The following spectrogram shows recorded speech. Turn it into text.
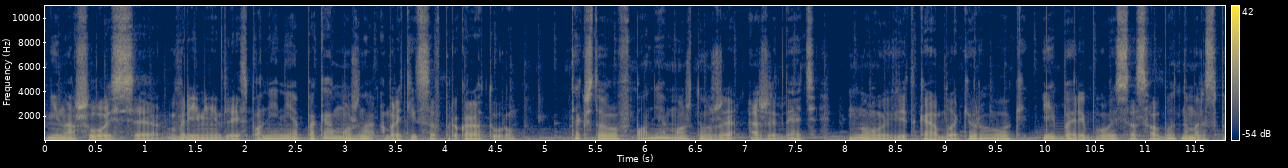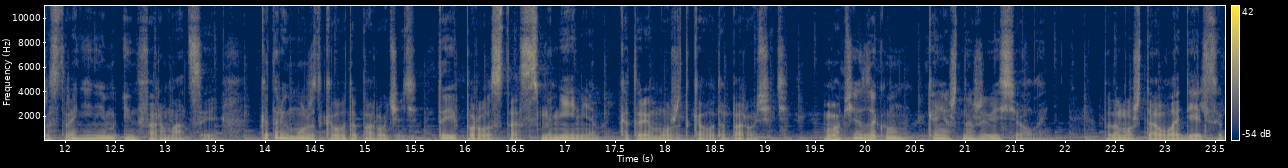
не нашлось э, времени для исполнения, пока можно обратиться в прокуратуру. Так что вполне можно уже ожидать нового витка блокировок и борьбой со свободным распространением информации, который может кого-то порочить, и просто с мнением, которое может кого-то порочить. Вообще закон, конечно же, веселый, потому что владельцы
